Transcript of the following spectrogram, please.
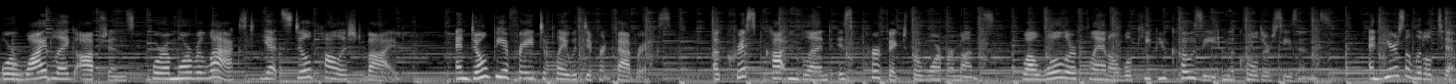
or wide leg options for a more relaxed yet still polished vibe. And don't be afraid to play with different fabrics. A crisp cotton blend is perfect for warmer months, while wool or flannel will keep you cozy in the colder seasons. And here's a little tip.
